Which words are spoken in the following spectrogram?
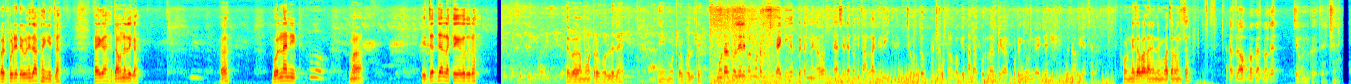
परपुडे देऊन जा सांगितला. काय का जाऊन आले का? ह? बोल ना नीट. हो. मग इज्जत द्यायला लागते का ग तुला? हे बघा मोटर खोललेलं आहे. ते मोटर खोलते. मोटर खोललेली पण मोटरची पॅकिंगच भेटत नाही गावात. त्यासाठी आता मी चालला घरी जेवतो आणि नंतर मग बघूया तारापूरला किंवा कुठे घेऊन जायचं आहे तर जाऊया चला. फोडणीचा भात आणि लिंबाचा लोणचं. आता ब्लॉग बघत बघत जेवण करतोय चला.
